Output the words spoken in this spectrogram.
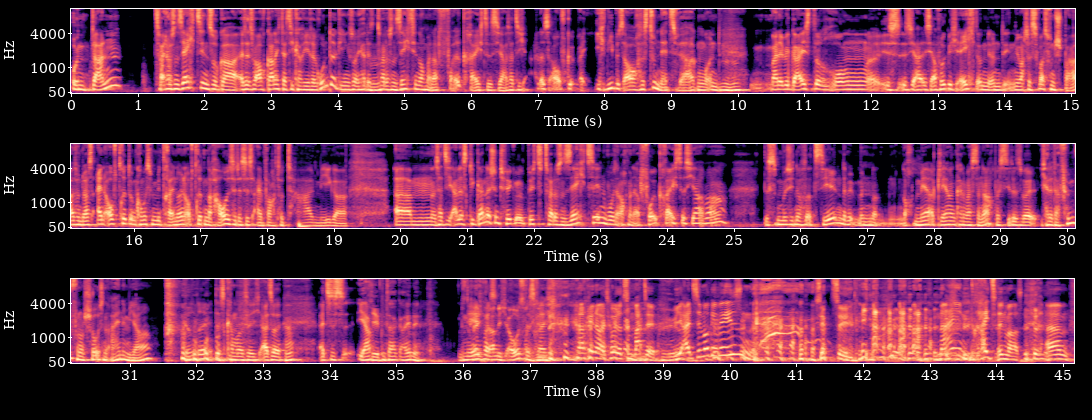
Und dann 2016 sogar, also es war auch gar nicht, dass die Karriere runterging, sondern ich hatte 2016 noch mein erfolgreichstes Jahr. Es hat sich alles aufge... Ich liebe es auch, das zu netzwerken und meine Begeisterung ist, ist, ja, ist ja auch wirklich echt und, und mir macht das sowas von Spaß und du hast einen Auftritt und kommst mit drei neuen Auftritten nach Hause, das ist einfach total mega. Ähm, es hat sich alles gigantisch entwickelt bis zu 2016, wo dann auch mein erfolgreichstes Jahr war. Das muss ich noch erzählen, damit man noch mehr erklären kann, was danach passiert ist, weil ich hatte da 500 Shows in einem Jahr. Irre, das kann man sich, also, als es, ja. Jeden Tag eine. Das Nee, reicht was- gar nicht aus. Das reicht. Ja, genau, jetzt kommen wir wieder zur Mathe. Wie alt sind wir gewesen? 17. Nein, 13 war's. Ähm,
